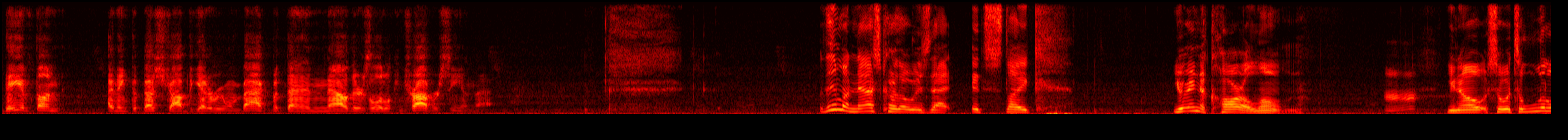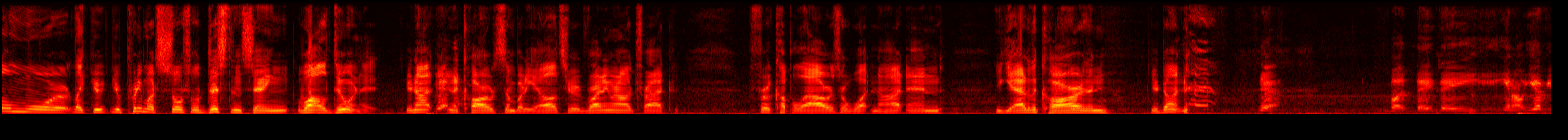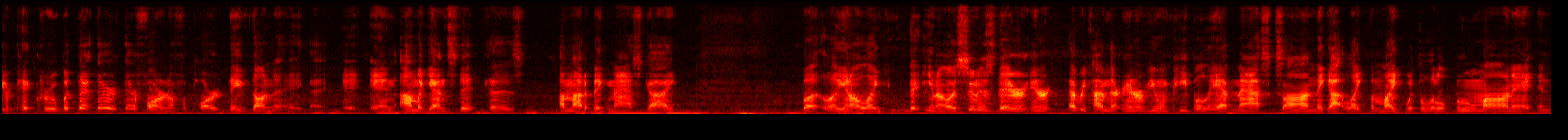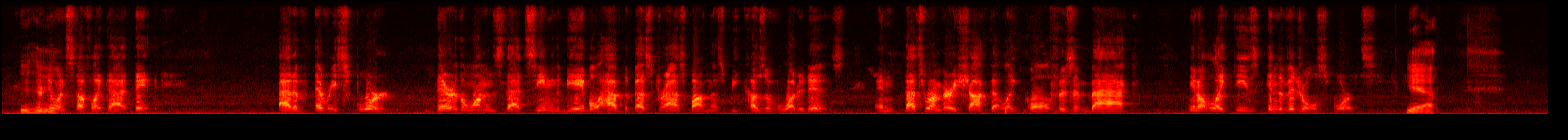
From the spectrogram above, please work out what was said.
they have done, I think, the best job to get everyone back. But then now there's a little controversy in that. The thing about NASCAR though is that it's like you're in a car alone. Mm-hmm. You know, so it's a little more like you're you're pretty much social distancing while doing it. You're not in a car with somebody else. You're riding around a track for a couple hours or whatnot, and you get out of the car and then you're done. Yeah. But they, they, you know, you have your pit crew, but they're they're, they're far enough apart. They've done, and I'm against it because I'm not a big mask guy. But you know, like you know, as soon as they're inter- every time they're interviewing people, they have masks on. They got like the mic with the little boom on it, and they're doing stuff like that. They, out of every sport, they're the ones that seem to be able to have the best grasp on this because of what it is. And that's where I'm very shocked that like golf isn't back. You know, like these individual sports. Yeah.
